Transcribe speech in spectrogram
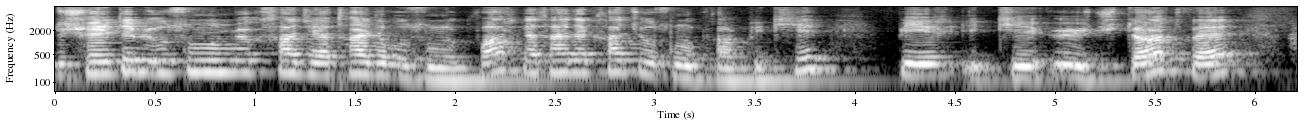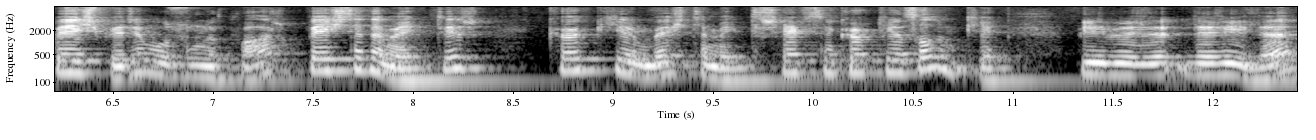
Düşeyde bir uzunluğum yok. Sadece yatayda bir uzunluk var. Yatayda kaç uzunluk var peki? 1, 2, 3, 4 ve 5 birim uzunluk var. 5 ne demektir? Kök 25 demektir. Hepsini kökle yazalım ki birbirleriyle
